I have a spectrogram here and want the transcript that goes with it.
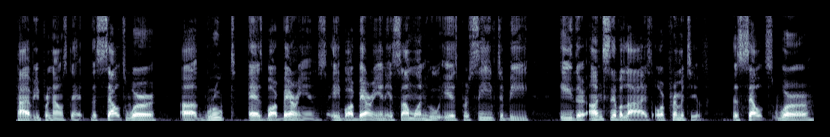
however you pronounce that. The Celts were uh, grouped as barbarians. A barbarian is someone who is perceived to be either uncivilized or primitive. The Celts were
